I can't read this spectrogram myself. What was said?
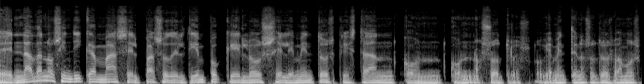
Eh, nada nos indica más el paso del tiempo que los elementos que están con, con nosotros. Obviamente nosotros vamos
